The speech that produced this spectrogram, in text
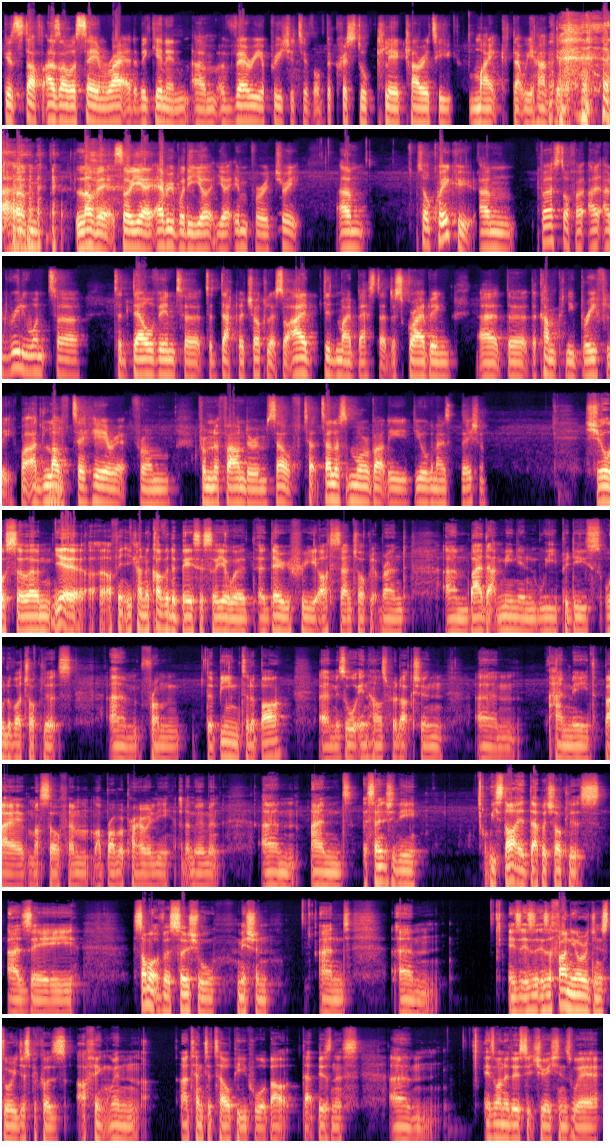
Good stuff. As I was saying right at the beginning, um, very appreciative of the crystal clear clarity mic that we have here. um, love it. So yeah, everybody, you're you're in for a treat. Um, so Kwaku, um, first off, I, would really want to to delve into to Dapper Chocolate. So I did my best at describing uh, the the company briefly, but I'd mm. love to hear it from from the founder himself. T- tell us more about the the organization. Sure. So um, yeah, I think you kind of covered the basis. So yeah, we're a dairy-free artisan chocolate brand. Um, by that meaning, we produce all of our chocolates um, from the bean to the bar. Um, it's all in-house production um, handmade by myself and my brother primarily at the moment. Um, and essentially, we started Dapper Chocolates as a somewhat of a social mission, and um, is is is a funny origin story just because I think when I tend to tell people about that business, um, is one of those situations where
